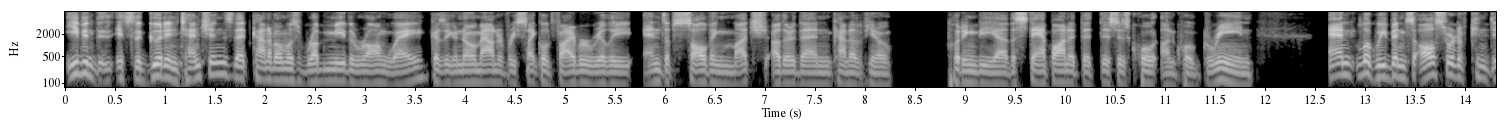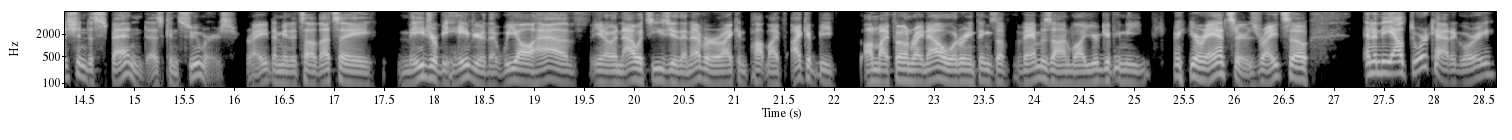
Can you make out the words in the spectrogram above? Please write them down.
even the, it's the good intentions that kind of almost rub me the wrong way because you know, no amount of recycled fiber really ends up solving much other than kind of you know putting the uh, the stamp on it that this is quote unquote green. And look, we've been all sort of conditioned to spend as consumers, right? I mean, it's a that's a major behavior that we all have, you know, and now it's easier than ever. I can pop my I could be on my phone right now ordering things off of Amazon while you're giving me your answers, right? So, and in the outdoor category,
